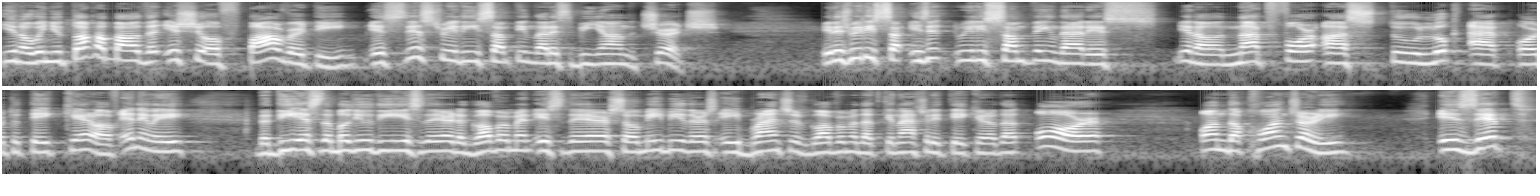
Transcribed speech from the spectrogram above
you know, when you talk about the issue of poverty, is this really something that is beyond the church? It is really, is it really something that is, you know, not for us to look at or to take care of? Anyway, the DSWD is there, the government is there, so maybe there's a branch of government that can actually take care of that. Or, on the contrary, is it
